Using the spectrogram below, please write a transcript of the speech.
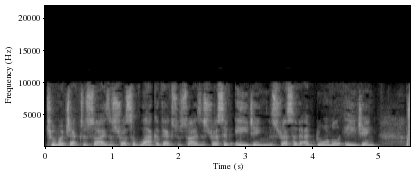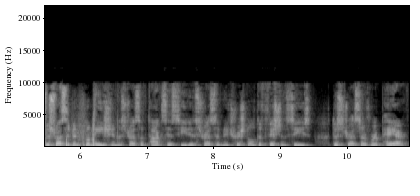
too much exercise, the stress of lack of exercise, the stress of aging, the stress of abnormal aging, the stress of inflammation, the stress of toxicity, the stress of nutritional deficiencies, the stress of repair,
